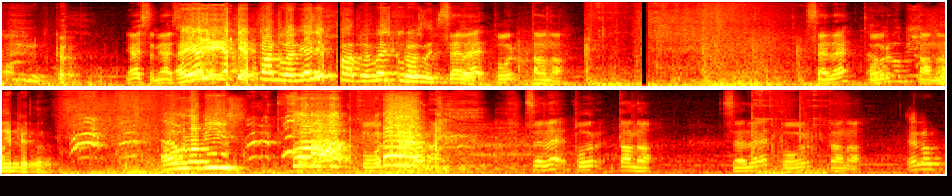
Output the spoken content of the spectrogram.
O. Ja jestem, ja jestem. Ej, ja nie, ja nie wpadłem, ja nie wpadłem, weź kurwa zejdź tutaj. Teleportana. Teleportana. No nie pierdol. Eurobis! Portana. Teleportana. Teleportana. Elo?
